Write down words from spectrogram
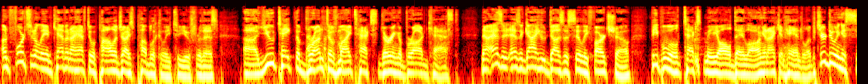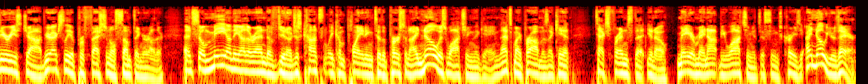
unfortunately, and Kevin, I have to apologize publicly to you for this. Uh, you take the brunt of my text during a broadcast. Now, as a, as a guy who does a silly fart show, people will text me all day long and I can handle it. But you're doing a serious job. You're actually a professional something or other. And so me on the other end of, you know, just constantly complaining to the person I know is watching the game. That's my problem is I can't text friends that, you know, may or may not be watching. It just seems crazy. I know you're there.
